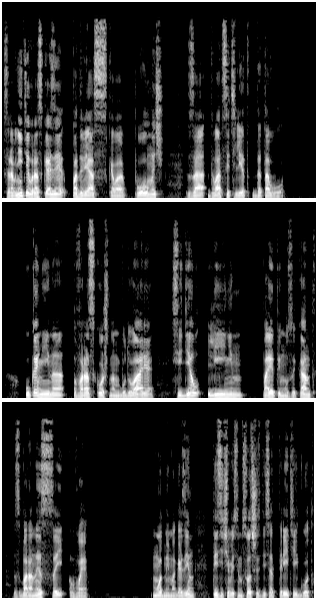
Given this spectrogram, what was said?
Сравните в рассказе Подвязского «Полночь» за 20 лет до того. У камина в роскошном будуаре сидел Линин, поэт и музыкант с баронессой В. Модный магазин, 1863 год,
